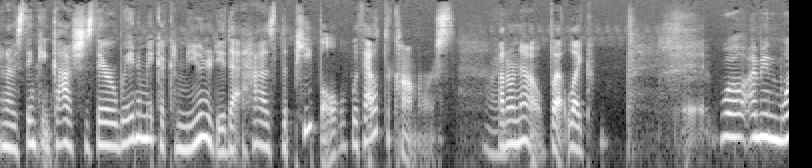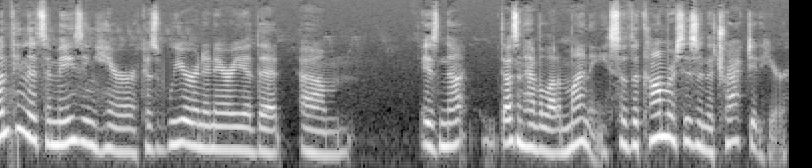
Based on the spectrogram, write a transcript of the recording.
And I was thinking, gosh, is there a way to make a community that has the people without the commerce? I don't know, but like Well, I mean, one thing that's amazing here because we are in an area that um, is not doesn't have a lot of money, so the commerce isn't attracted here.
